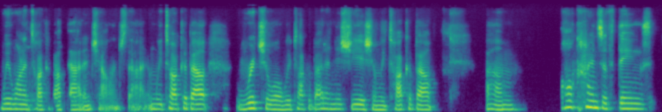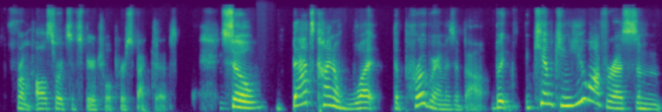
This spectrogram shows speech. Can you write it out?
We want to talk about that and challenge that. And we talk about ritual. We talk about initiation. We talk about um, all kinds of things from all sorts of spiritual perspectives. Mm-hmm. So that's kind of what the program is about. But Kim, can you offer us some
